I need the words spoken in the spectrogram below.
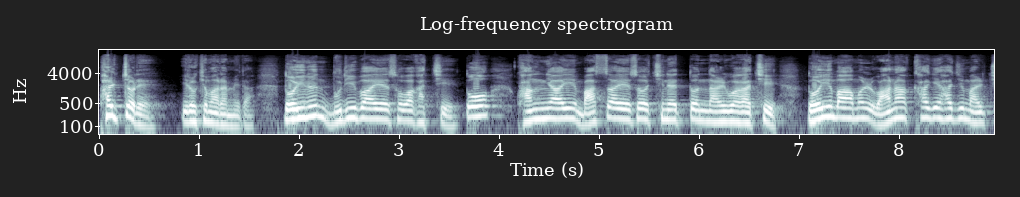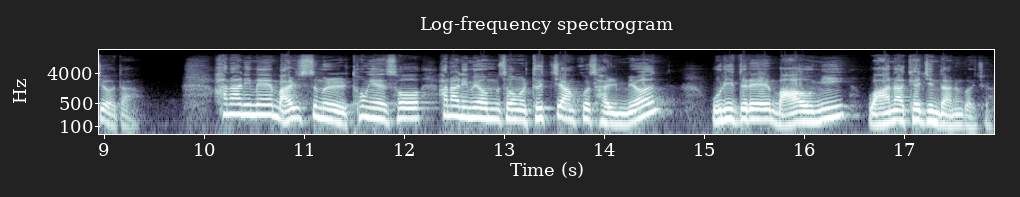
8절에 이렇게 말합니다. 너희는 무리바에서와 같이 또 광야의 마사에서 지냈던 날과 같이 너희 마음을 완악하게 하지 말지어다. 하나님의 말씀을 통해서 하나님의 음성을 듣지 않고 살면 우리들의 마음이 완악해진다는 거죠.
